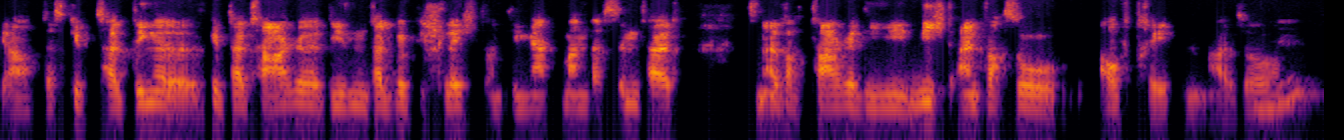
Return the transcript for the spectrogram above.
ja, das gibt halt Dinge, es gibt halt Tage, die sind halt wirklich schlecht und die merkt man, das sind halt sind einfach Tage, die nicht einfach so auftreten. Also mhm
